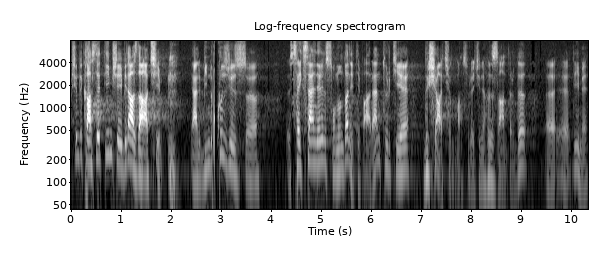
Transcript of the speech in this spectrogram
şimdi kastettiğim şeyi biraz daha açayım. Yani 1980'lerin sonundan itibaren Türkiye dışa açılma sürecini hızlandırdı. E, değil mi?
